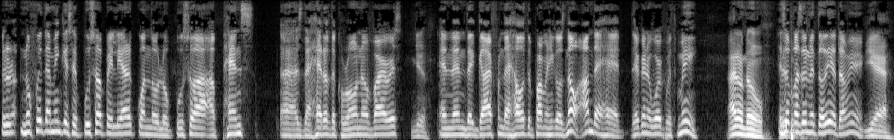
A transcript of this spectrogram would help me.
Pero no- no fue también que se puso a pelear cuando lo puso a, a Pence as the head of the coronavirus. Yeah. And then the guy from the health department, he goes, no, I'm the head. They're going to work with me. I don't know. Eso pasó en estos días también. Yeah,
